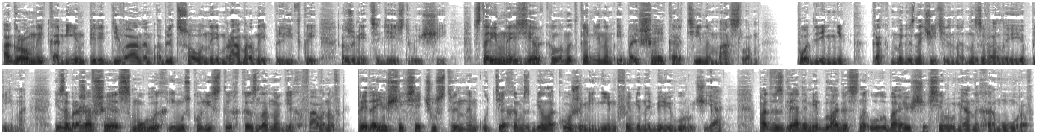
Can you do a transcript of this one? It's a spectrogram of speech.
огромный камин перед диваном, облицованный мраморной плиткой, разумеется, действующий, старинное зеркало над камином и большая картина маслом, подлинник, как многозначительно называла ее прима, изображавшая смуглых и мускулистых козлоногих фавнов, предающихся чувственным утехам с белокожими нимфами на берегу ручья, под взглядами благостно улыбающихся румяных амуров,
